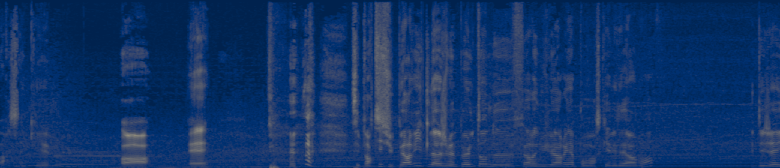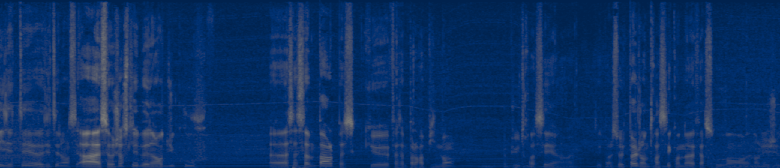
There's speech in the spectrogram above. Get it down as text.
par cinquième. Oh Eh C'est parti super vite là, j'ai même pas eu le temps de faire une vue arrière pour voir ce qu'il y avait derrière moi. Et déjà ils étaient, euh, ils étaient lancés. Ah c'est Oschersleben, alors du coup... euh, ça ça me parle parce que... Enfin ça me parle rapidement. Le plus tracé, hein, ouais. C'est pas, le genre de tracé qu'on a à faire souvent euh, dans les jeux.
